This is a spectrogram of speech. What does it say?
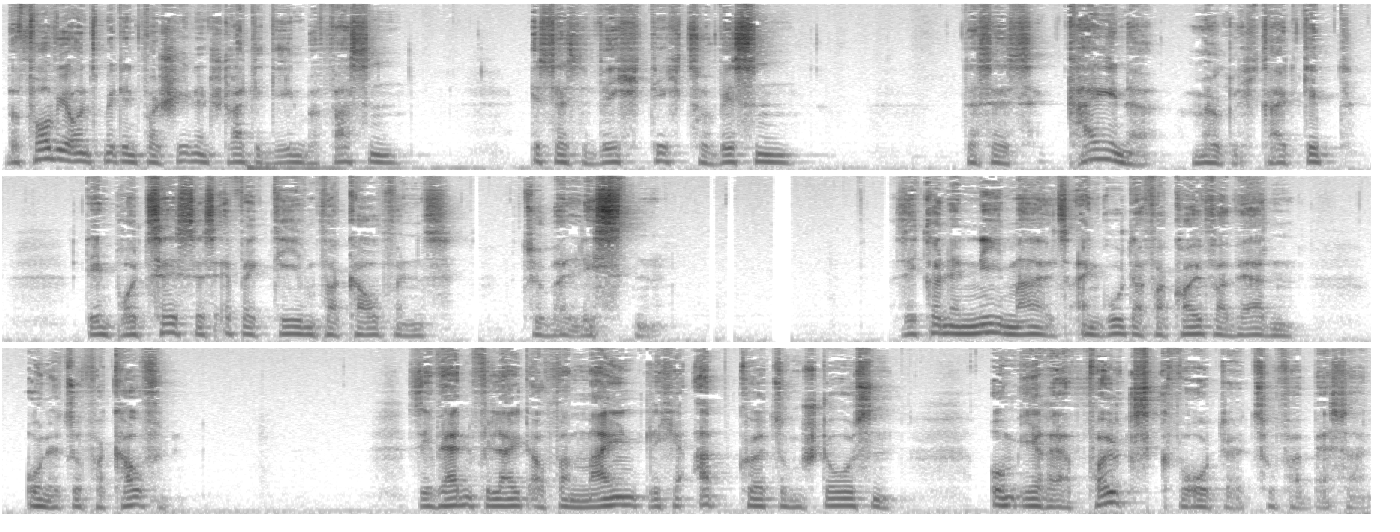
Bevor wir uns mit den verschiedenen Strategien befassen, ist es wichtig zu wissen, dass es keine Möglichkeit gibt, den Prozess des effektiven Verkaufens zu überlisten. Sie können niemals ein guter Verkäufer werden, ohne zu verkaufen. Sie werden vielleicht auf vermeintliche Abkürzungen stoßen, um ihre Erfolgsquote zu verbessern.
